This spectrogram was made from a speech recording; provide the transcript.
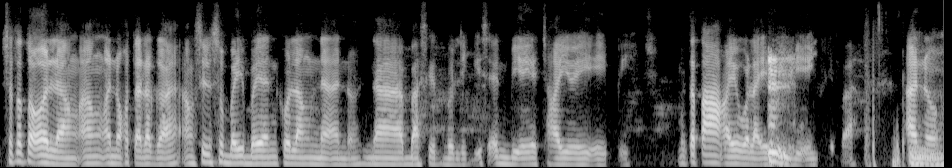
sa totoo lang ang ano ko talaga ang sinusubaybayan ko lang na ano na basketball league is NBA at saka UAAP. Magtataka kayo wala yung PBA, di ba? Ano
